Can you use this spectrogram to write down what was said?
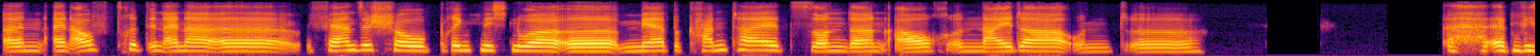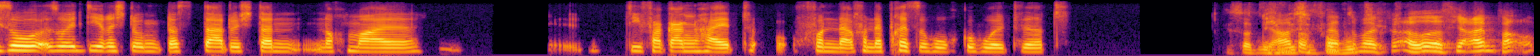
ein, ein Auftritt in einer äh, Fernsehshow bringt nicht nur äh, mehr Bekanntheit, sondern auch Neider und äh, äh, irgendwie so, so in die Richtung, dass dadurch dann nochmal die Vergangenheit von der, von der Presse hochgeholt wird. Ist das nicht Ja, ein bisschen das zum? Beispiel, also das ist ja einfach,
